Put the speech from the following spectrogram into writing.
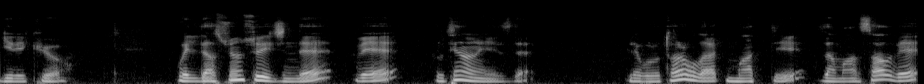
gerekiyor. Validasyon sürecinde ve rutin analizde laboratuvar olarak maddi, zamansal ve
